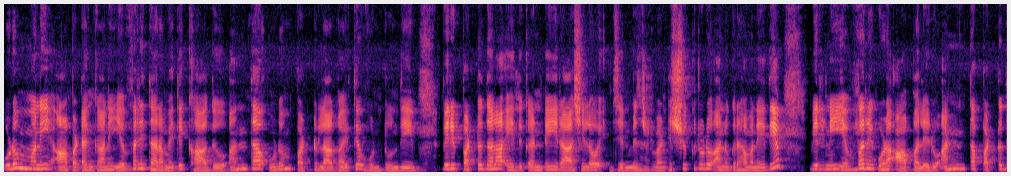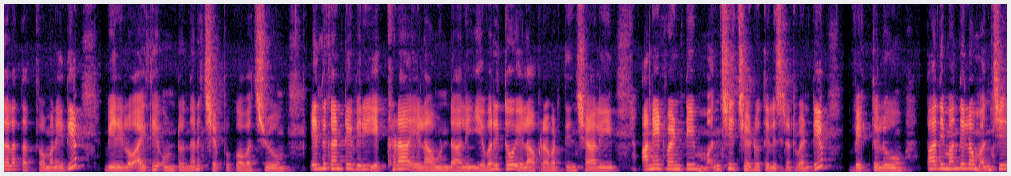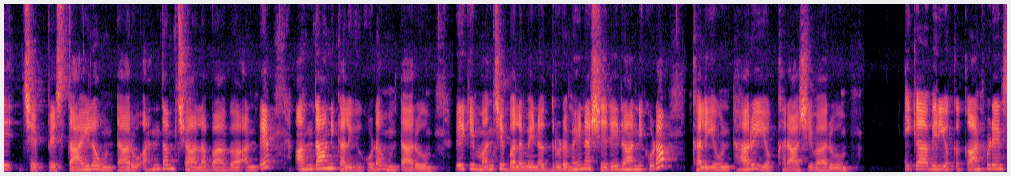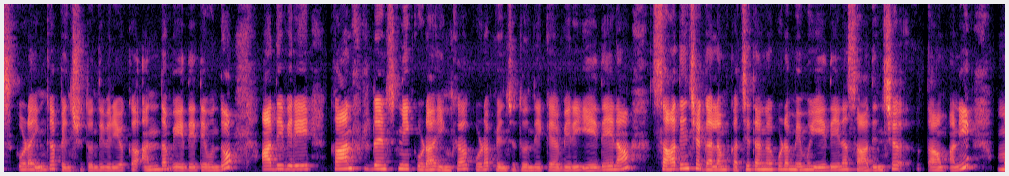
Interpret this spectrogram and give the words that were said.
ఉడుమ్మని ఆపటం కానీ ఎవరి తరం అయితే కాదు అంతా ఉడుం పట్టులాగా అయితే ఉంటుంది. వీరి పట్టుదల ఎందుకంటే ఈ రాశిలో జన్మించినటువంటి శుక్రుడు అనుగ్రహం అనేది వీరిని ఎవ్వరిని కూడా ఆపలేరు. అంత పట్టుదల తత్వం అనేది వీరిలో అయితే ఉంటుందని చెప్పుకోవచ్చు. ఎందుకంటే వీరి ఎక్కడ ఎలా ఉండాలి ఎవరితో ఎలా ప్రవర్తించాలి అనేటువంటి మంచి చెడు తెలిసినటువంటి వ్యక్తులు పది మందిలో మంచి చెప్పే స్థాయిలో ఉంటారు. అందం చాలా బాగా అంటే అందాన్ని కలిగి కూడా ఉంటారు. వీరికి మంచి బలమైన దృఢమైన శరీరాన్ని కూడా కలిగి ఉంటారు ఈ యొక్క రాశివారు. ఇక వీరి యొక్క కాన్ఫిడెన్స్ కూడా ఇంకా పెంచుతుంది. వీరి యొక్క అందం ఏదైతే ఉందో అది వీరి కాన్ఫిడెన్స్ని కూడా ఇంకా కూడా పెంచుతుంది. ఇక వీరి ఏదైనా సాధించగలం ఖచ్చితంగా కూడా మేము ఏదైనా సాధించుతాం అని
